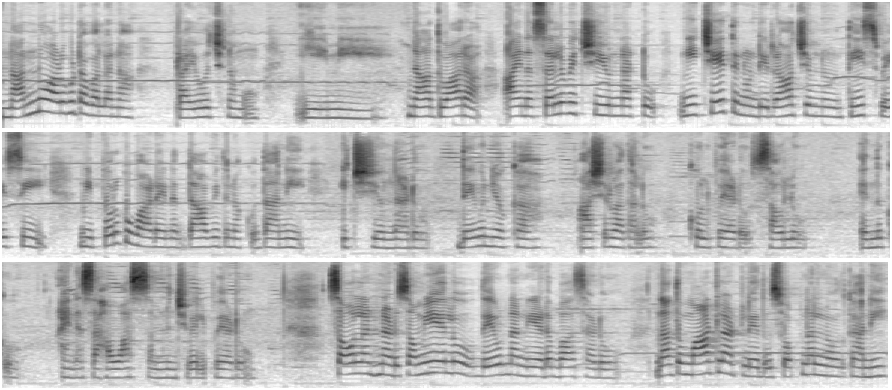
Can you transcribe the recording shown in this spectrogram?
నన్ను అడుగుట వలన ప్రయోజనము ఏమి? నా ద్వారా ఆయన సెలవిచ్చి ఉన్నట్టు నీ చేతి నుండి రాజ్యమును తీసివేసి నీ పొరుగువాడైన దావిదునకు దాన్ని ఇచ్చి ఉన్నాడు దేవుని యొక్క ఆశీర్వాదాలు కోల్పోయాడు సౌలు. ఎందుకు? ఆయన సహవాసం నుంచి వెళ్ళిపోయాడు. సౌల్ అంటున్నాడు సమయలు దేవుడు నన్ను ఎడబాసాడు. నాతో మాట్లాడట్లేదు స్వప్నంలో కానీ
